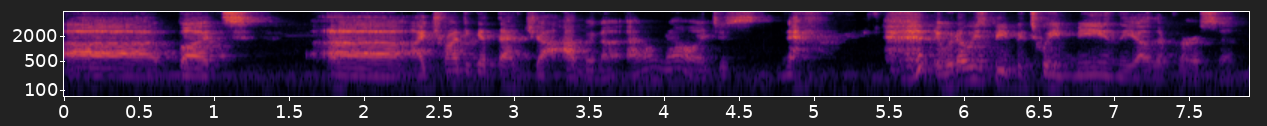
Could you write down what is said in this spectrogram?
Uh, but uh, I tried to get that job, and I, I don't know. I just never. It would always be between me and the other person,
